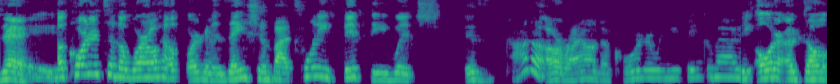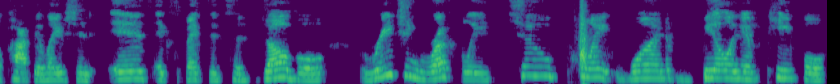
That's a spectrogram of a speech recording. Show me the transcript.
day. According to the World Health Organization, by 2050, which is kind of around a corner when you think about it, the older adult population is expected to double, reaching roughly 2.1 billion people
